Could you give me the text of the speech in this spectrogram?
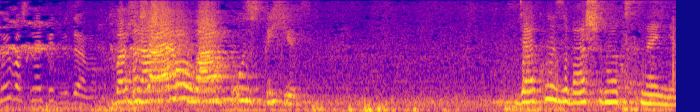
Ми вас не підведемо. Бажаємо вам успіхів! Дякую за ваше натхнення.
